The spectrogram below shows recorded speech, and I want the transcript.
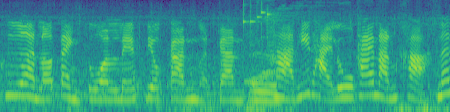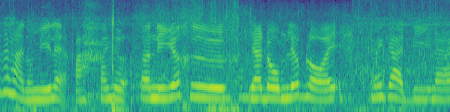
เพื่อน แล้วแต่งตัวเลฟเดียวกันเหมือนกัน เออ หาที่ถ่ายรูปแค่นั้นค่ะ น่าจะถ่ายตรงนี้แหละไปไปเถอะ ตอนนี้ก็คือยาดมเรียบร้อยไม่กาดดีนะ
